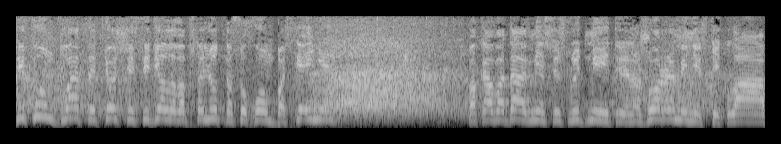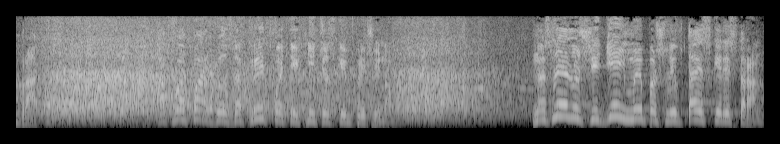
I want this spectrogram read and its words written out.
Секунд 20 теща сидела в абсолютно сухом бассейне, пока вода вместе с людьми и тренажерами не стекла обратно. Аквапарк был закрыт по техническим причинам. На следующий день мы пошли в тайский ресторан.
